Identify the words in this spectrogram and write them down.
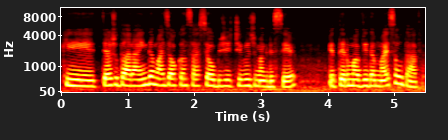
que te ajudará ainda mais a alcançar seu objetivo de emagrecer e ter uma vida mais saudável.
